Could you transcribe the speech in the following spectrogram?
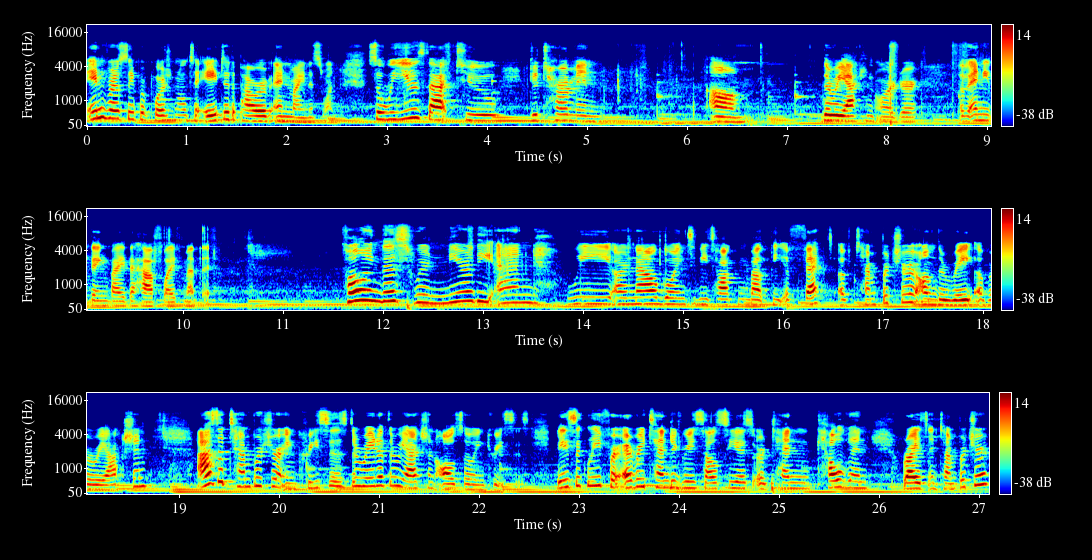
inversely proportional to a to the power of n minus 1. So we use that to determine um, the reaction order of anything by the half-life method. Following this, we're near the end. We are now going to be talking about the effect of temperature on the rate of a reaction. As the temperature increases, the rate of the reaction also increases. Basically, for every 10 degrees Celsius or 10 Kelvin rise in temperature,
